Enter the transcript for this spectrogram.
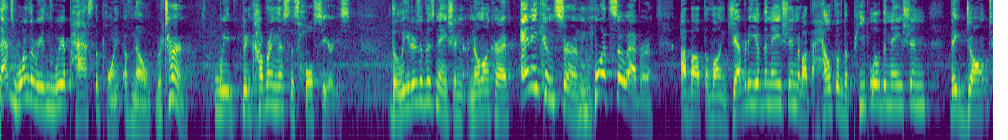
that's one of the reasons we are past the point of no return. We've been covering this this whole series. The leaders of this nation no longer have any concern whatsoever about the longevity of the nation, about the health of the people of the nation. They don't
